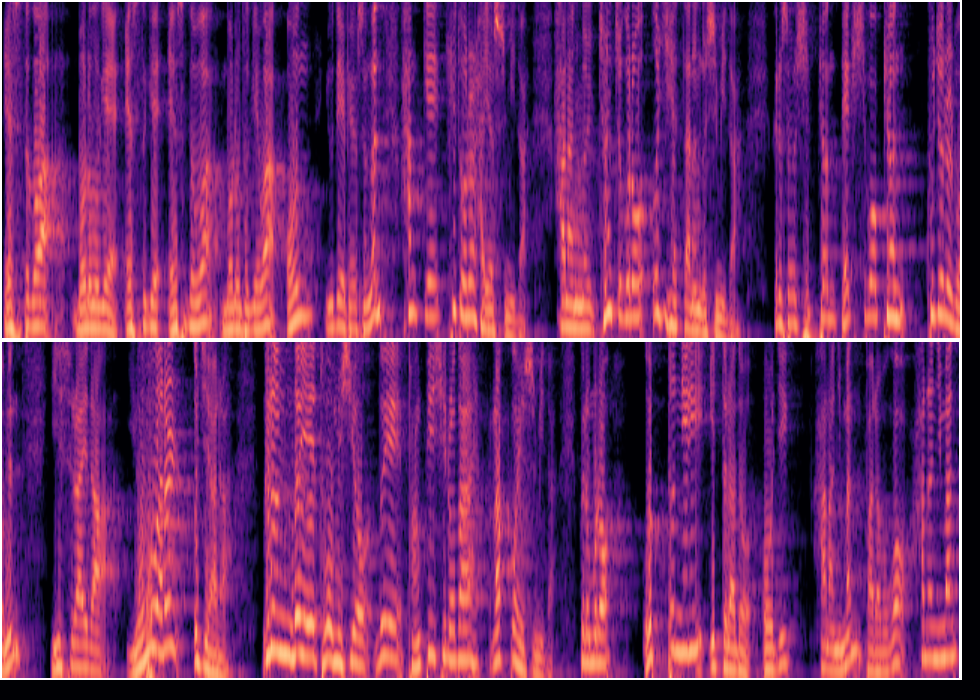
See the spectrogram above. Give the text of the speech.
에스더와 모르드게, 에스더게, 에스더와 모르드게와 온 유대 백성은 함께 기도를 하였습니다. 하나님을 전적으로 의지했다는 것입니다. 그래서 시편 115편 9절을 보면 이스라엘아 여호와를 의지하라. 그는 너의 도움이시요 너의 방패시로다라고 했습니다. 그러므로 어떤 일이 있더라도 오직 하나님만 바라보고 하나님만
